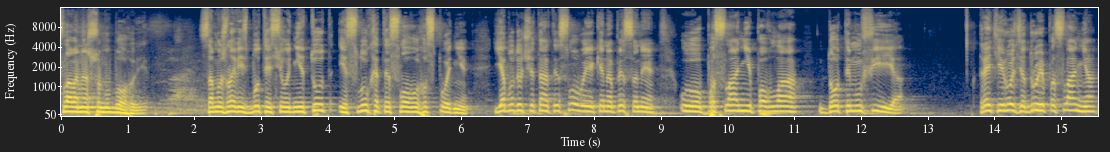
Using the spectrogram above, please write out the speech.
Слава нашому Богові! За можливість бути сьогодні тут і слухати Слово Господнє. Я буду читати слово, яке написане у посланні Павла до Тимофія. Третій розділ, друге послання,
